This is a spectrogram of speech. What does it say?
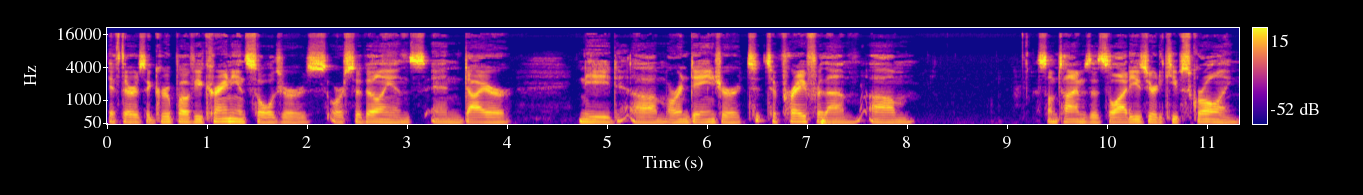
if there's a group of Ukrainian soldiers or civilians in dire need um, or in danger, to, to pray for them. Um, sometimes it's a lot easier to keep scrolling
